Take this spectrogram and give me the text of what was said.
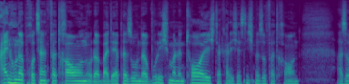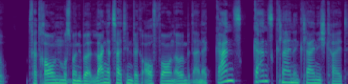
100 Prozent vertrauen oder bei der Person, da wurde ich schon mal enttäuscht, da kann ich jetzt nicht mehr so vertrauen. Also Vertrauen muss man über lange Zeit hinweg aufbauen, aber mit einer ganz, ganz kleinen Kleinigkeit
